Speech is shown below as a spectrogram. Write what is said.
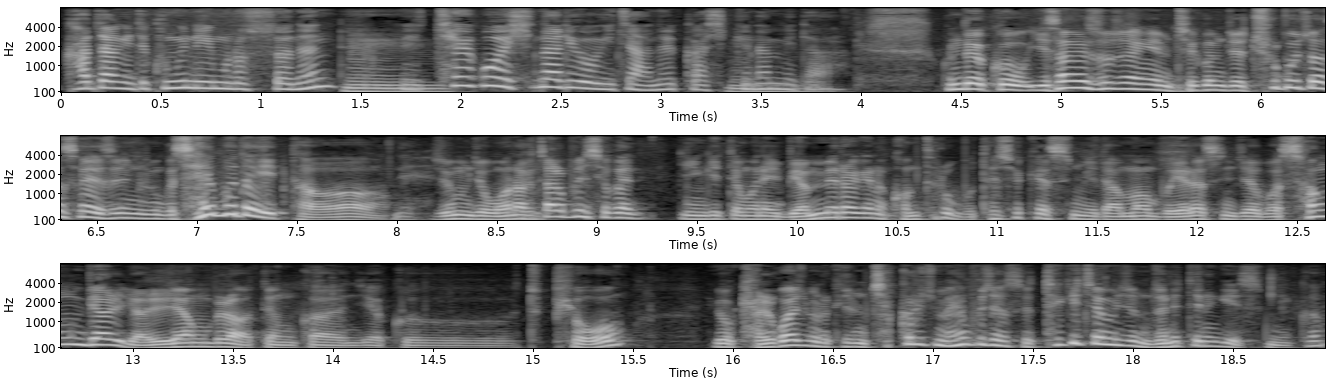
가장 이제 국민의힘으로서는 음. 최고의 시나리오이지 않을까 싶긴 합니다. 근데 그 이상일 소장님 지금 이제 출구조사에서 그 세부 데이터 네. 지금 이제 워낙 짧은 시간이기 때문에 면밀하게는 검토를 못 하셨겠습니다만 뭐 예를 들어서 이제 뭐 성별 연령별 어떤 그 이제 그 투표 요 결과 좀 이렇게 좀 체크를 좀 해보셨어요. 특이점이 좀 눈에 띄는 게 있습니까?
